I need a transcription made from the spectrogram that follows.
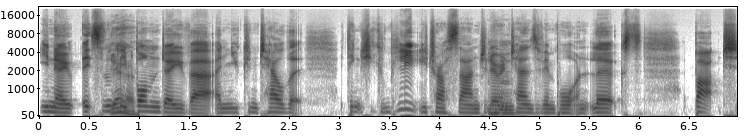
you know it's something they Yeah. bond over, and you can tell that I think she completely trusts Angela Mm-hmm. in terms of important looks. But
